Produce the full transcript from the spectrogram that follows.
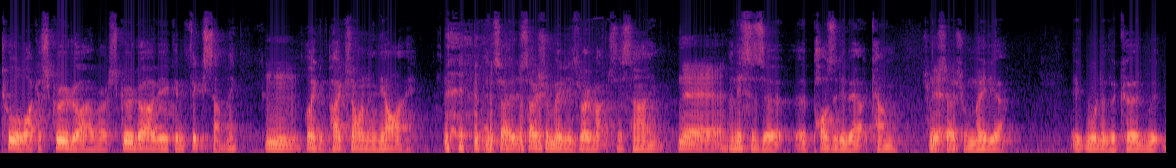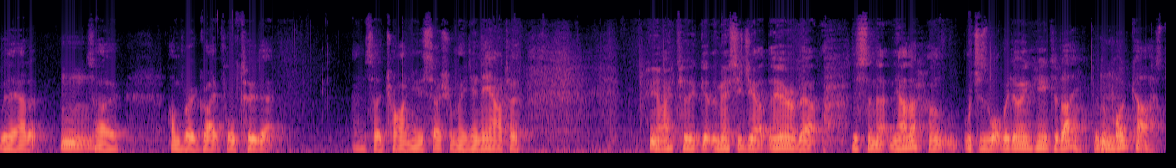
tool, like a screwdriver. A screwdriver, you can fix something, Hmm. or you can poke someone in the eye. and so social media is very much the same. Yeah. And this is a, a positive outcome through Yeah. social media. It wouldn't have occurred wi- without it. Hmm. So I'm very grateful to that. And so try and use social media now to, you know, to get the message out there about this and that and the other, which is what we're doing here today with the podcast.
